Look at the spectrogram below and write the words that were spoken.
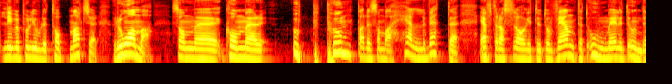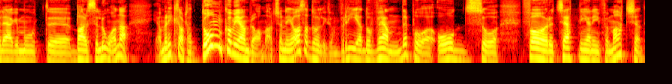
Liverpool gjorde toppmatcher. Roma, som eh, kommer uppumpade som bara helvete efter att ha slagit ut och vänt ett omöjligt underläge mot eh, Barcelona. Ja men det är klart att de kommer göra en bra match. Så när jag satt och liksom vred och vände på odds och förutsättningar inför matchen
